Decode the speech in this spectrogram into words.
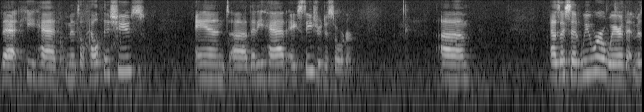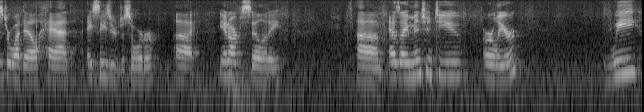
that he had mental health issues and uh, that he had a seizure disorder. Um, as I said, we were aware that Mr. Waddell had a seizure disorder uh, in our facility. Um, as I mentioned to you earlier, we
